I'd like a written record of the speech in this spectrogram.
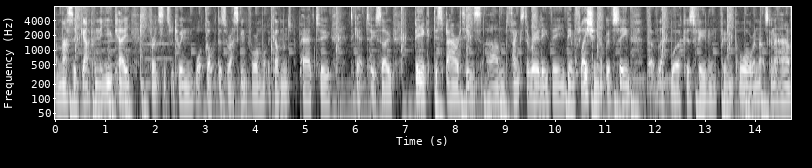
a massive gap in the UK, for instance, between what doctors are asking for and what the government's prepared to, to get to. So big disparities um, thanks to really the, the inflation that we've seen that have left workers feeling feeling poor and that's going to have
